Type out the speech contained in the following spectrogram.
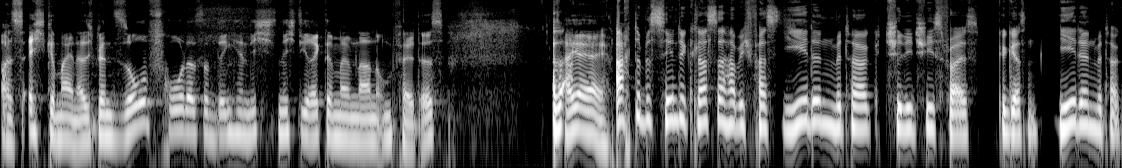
Oh, das ist echt gemein. Also ich bin so froh, dass so ein Ding hier nicht, nicht direkt in meinem nahen Umfeld ist. Also- ei, ei, ei. Achte bis zehnte Klasse habe ich fast jeden Mittag Chili Cheese Fries gegessen. Jeden Mittag.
